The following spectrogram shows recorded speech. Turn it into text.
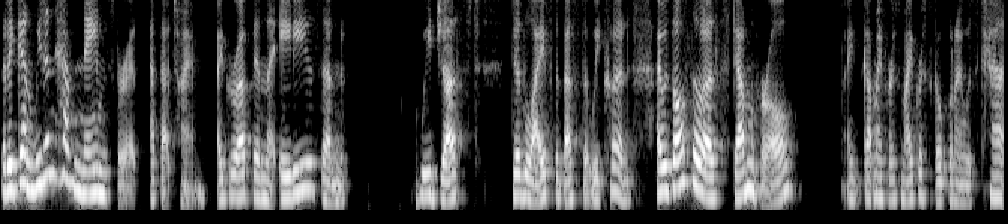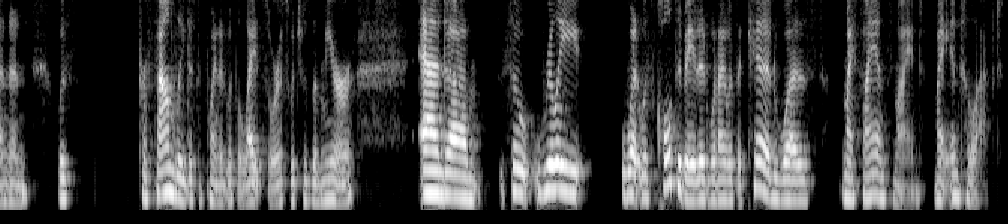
But again, we didn't have names for it at that time. I grew up in the 80s and we just did life the best that we could. I was also a STEM girl. I got my first microscope when I was 10 and was profoundly disappointed with the light source, which was a mirror. And um, so really what was cultivated when I was a kid was my science mind, my intellect.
